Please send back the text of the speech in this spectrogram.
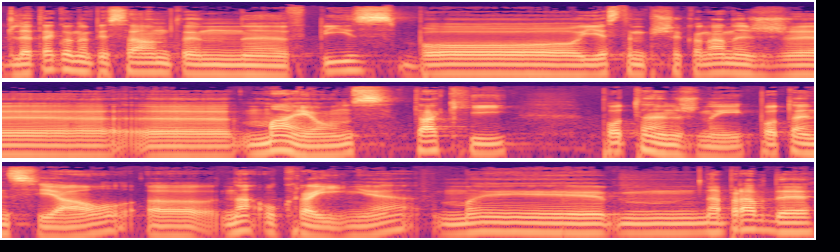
dlatego napisałem ten wpis, bo jestem przekonany, że e, mając taki potężny potencjał e, na Ukrainie. My naprawdę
